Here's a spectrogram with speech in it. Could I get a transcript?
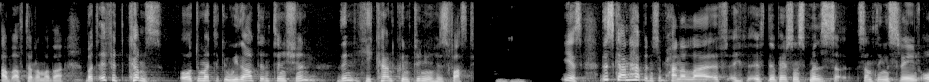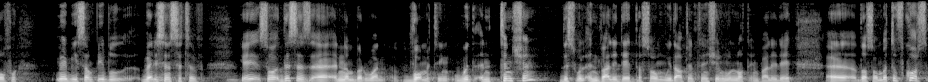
up after Ramadan. But if it comes automatically without intention, then he can't continue his fasting. Yes, this can happen, subhanAllah, if, if, if the person smells something strange, awful. Maybe some people very sensitive. Okay, so this is uh, number one, vomiting with intention. This will invalidate the sawm. Without intention, will not invalidate uh, the sawm. But of course,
